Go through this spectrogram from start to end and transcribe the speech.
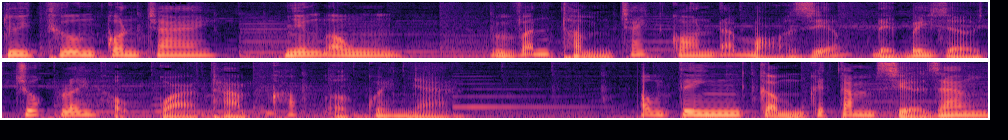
tuy thương con trai nhưng ông vẫn thầm trách con đã bỏ Diễm để bây giờ chuốc lấy hậu quả thảm khốc ở quê nhà. Ông Tinh cầm cái tăm xỉa răng,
